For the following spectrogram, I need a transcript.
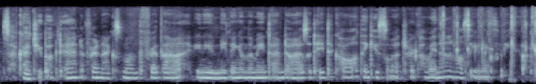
So I've got you booked in for next month for that. If you need anything in the meantime, don't hesitate to call. Thank you so much for coming in, and I'll see you next week. Okay.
